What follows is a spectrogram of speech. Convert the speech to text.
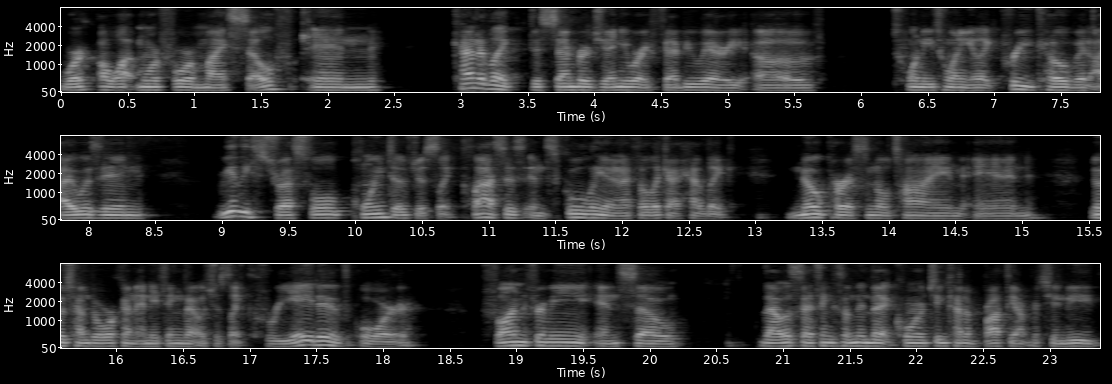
work a lot more for myself in kind of like December, January, February of 2020, like pre COVID. I was in really stressful point of just like classes and schooling and I felt like I had like no personal time and no time to work on anything that was just like creative or fun for me. And so that was, I think, something that quarantine kind of brought the opportunity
